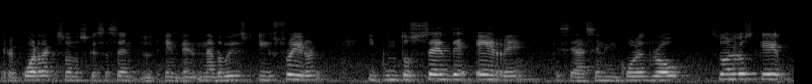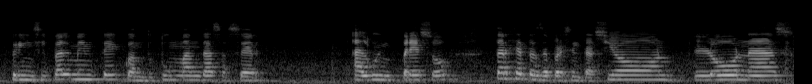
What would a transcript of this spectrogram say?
recuerda que son los que se hacen en, Adobe Illustrator, y .cdr, que se hacen en CorelDRAW, son los que principalmente cuando tú mandas a hacer algo impreso, tarjetas de presentación, lonas,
